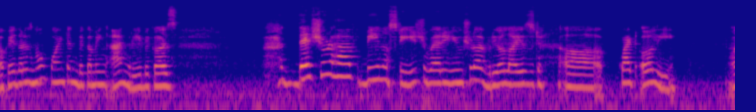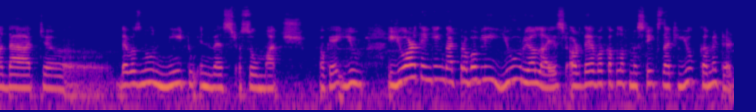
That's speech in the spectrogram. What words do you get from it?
okay? There is no point in becoming angry because there should have been a stage where you should have realized uh, quite early uh, that uh, there was no need to invest so much okay? You you are thinking that probably you realized or there were a couple of mistakes that you committed.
